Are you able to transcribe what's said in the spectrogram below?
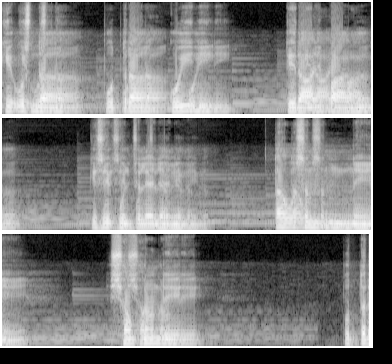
ਕਿ ਉਸ ਦਾ ਪੁੱਤਰਾ ਕੋਈ ਨਹੀਂ ਤੇ ਰਾਜ ਭਾਗ ਕਿਸੇ ਕੋਲ ਚਲਿਆ ਜਾਵੇਗਾ। ਤਾਂ ਉਸ ਨੇ ਸ਼ੌਕਣ ਦੇ ਪੁੱਤਰ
